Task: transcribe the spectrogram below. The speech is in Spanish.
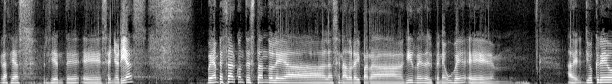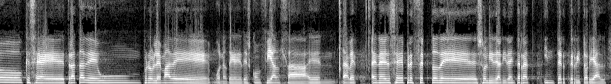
Gracias, presidente. Eh, señorías, voy a empezar contestándole a la senadora Iparraguirre del PNV. Eh, yo creo que se trata de un problema de, bueno, de desconfianza en, a ver, en ese precepto de solidaridad interterritorial.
